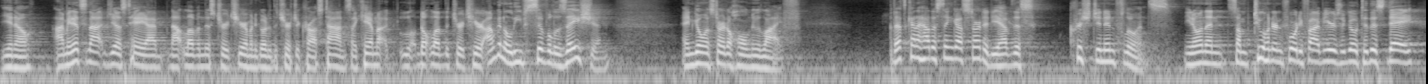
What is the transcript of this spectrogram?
You know, I mean, it's not just, hey, I'm not loving this church here. I'm going to go to the church across town. It's like, hey, I'm not, don't love the church here. I'm going to leave civilization and go and start a whole new life. But that's kind of how this thing got started. You have this Christian influence you know, and then some 245 years ago to this day,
